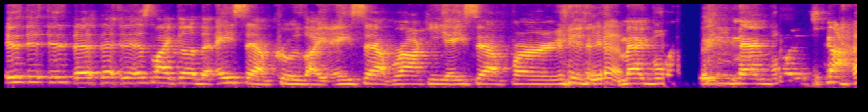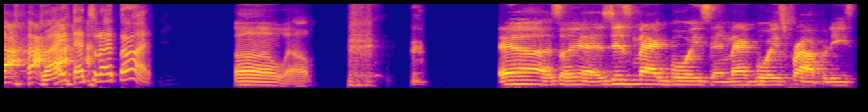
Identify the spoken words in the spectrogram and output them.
It, it, it, that, that, it's like uh, the ASAP crew is like ASAP Rocky, ASAP Ferg, yeah. Mac Boy, Mac Boy. right? That's what I thought. Oh, well. yeah. So, yeah, it's just Mac Boys and Mac Boys properties.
